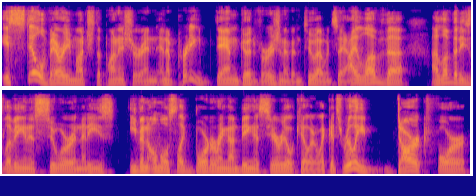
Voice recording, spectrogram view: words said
is still very much the Punisher and, and a pretty damn good version of him too, I would say. I love the I love that he's living in a sewer and that he's even almost like bordering on being a serial killer. Like it's really dark for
